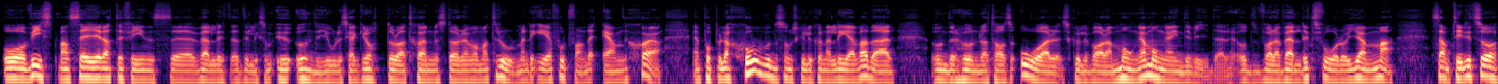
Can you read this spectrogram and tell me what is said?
och visst, man säger att det finns eh, väldigt att det är liksom underjordiska grottor och att sjön är större än vad man tror, men det är fortfarande en sjö. En population som skulle kunna leva där under hundratals år skulle vara många, många individer och vara väldigt svår att gömma. Samtidigt så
